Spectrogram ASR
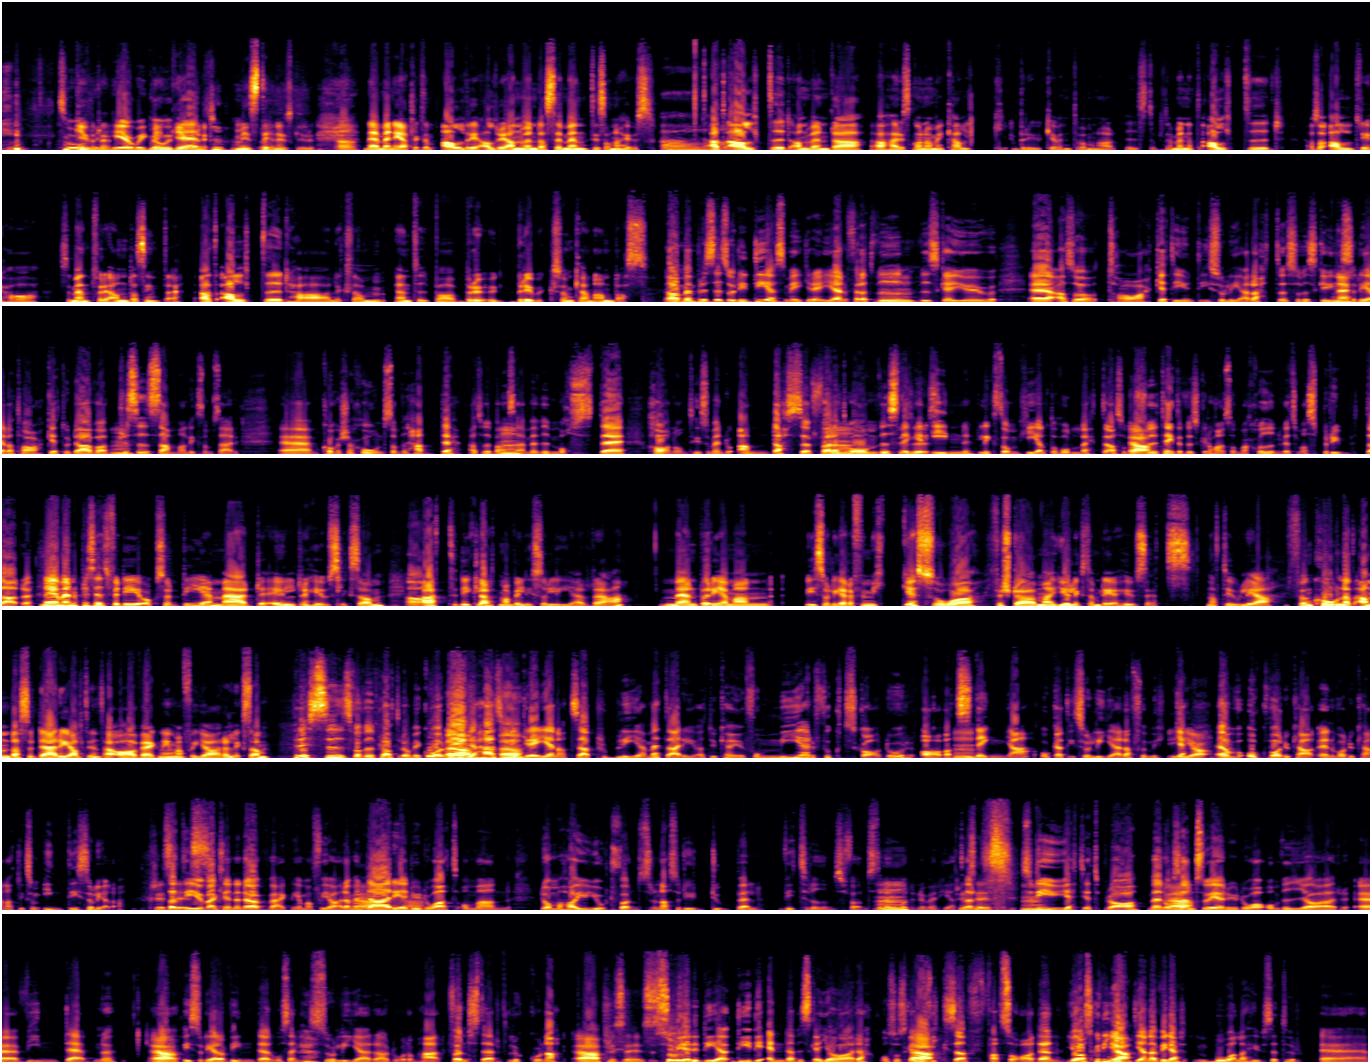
mhm. Så, Gud, here we go min again. guru, min stenhusguru. Ja. Nej men är att liksom aldrig, aldrig använda cement i sådana hus. Ah. Att alltid använda, ja här i Skåne har man kalkbruk, jag vet inte vad man har i Storbritannien, men att alltid, alltså aldrig ha cement för det andas inte. Att alltid ha liksom en typ av bru- bruk som kan andas. Ja men precis, och det är det som är grejen, för att vi, Mm. vi ska ju, eh, alltså taket är ju inte isolerat, så vi ska ju Nej. isolera taket och där var Mm. precis samma liksom så här, eh, konversation som vi hade, att vi bara Mm. så här, men vi måste ha någonting som ändå andas, för att Mm, om vi stänger precis. in liksom helt och hållet, alltså Ja. vi tänkte att vi skulle ha en sån maskin, du vet som man sprutar. Nej men precis, för det är ju också det med äldre hus liksom, Ja. att det är klart att man vill isolera, men börjar man isolera för mycket så förstör man ju liksom det husets naturliga funktion att andas, så där är ju alltid en här avvägning man får göra liksom. Precis vad vi pratade om igår. Och det är det här som är grejen, att så här, problemet är ju att du kan ju få mer fuktskador av att Mm. stänga och att isolera för mycket. Ja. Än, och vad du kan, än vad du kan att liksom inte isolera. Så att det är ju verkligen den övervägningen man får göra. Men Ja, där är det ju ja. då att om man, de har ju gjort fönstren, alltså det är ju dubbel vitrinsfönster eller Mm, vad det nu heter. Precis. Så det är ju jätte, jättebra. Men och Ja. sen så är det ju då om vi gör eh, vinden, Ja. eh, isolerar vinden och sen isolerar då de här fönsterluckorna. Ja, precis. Så är det det, det är det enda vi ska göra och så ska Ja. vi fixa fasaden. Jag skulle Ja. jättegärna vilja måla huset eh,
